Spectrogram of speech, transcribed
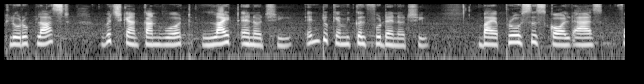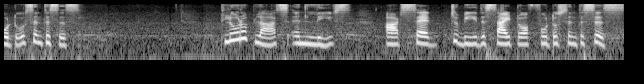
chloroplast which can convert light energy into chemical food energy by a process called as photosynthesis. Chloroplasts in leaves are said to be the site of photosynthesis.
